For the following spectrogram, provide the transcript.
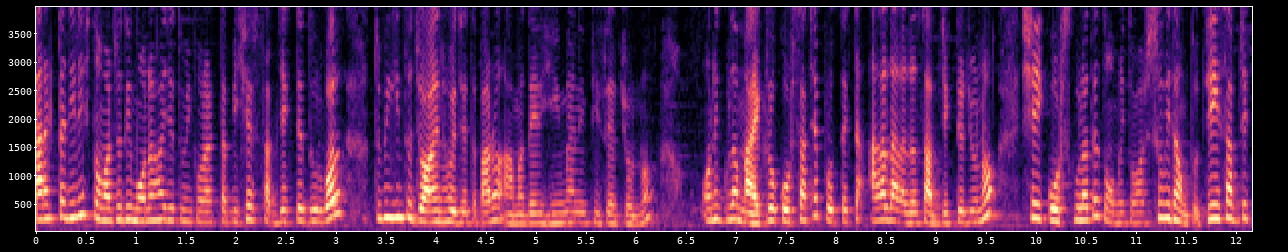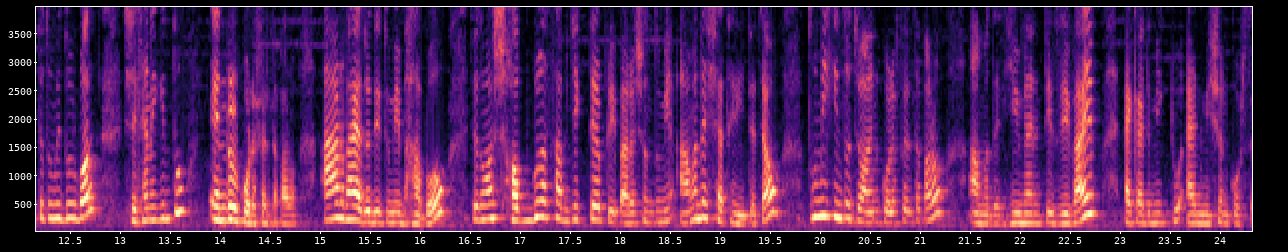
আর একটা জিনিস, তোমার যদি মনে হয় যে তুমি কোনো একটা বিশেষ সাবজেক্টে দুর্বল, তুমি কিন্তু জয়েন হয়ে যেতে পারো আমাদের হিউম্যানিটিসের জন্য। অনেকগুলো মাইক্রো কোর্স আছে, প্রত্যেকটা আলাদা আলাদা সাবজেক্টের জন্য। সেই কোর্সগুলোতে তুমি তোমার সুবিধা মতো, যেই সাবজেক্টে তুমি দুর্বল, সেখানে কিন্তু এনরোল করে ফেলতে পারো। আর ভাইয়া, যদি তুমি ভাবো যে তোমার সবগুলো সাবজেক্টের প্রিপারেশন তুমি আমাদের সাথে নিতে চাও, তুমি কিন্তু জয়েন করে ফেলতে পারো আমাদের humanities revive academic to admission কোর্সে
